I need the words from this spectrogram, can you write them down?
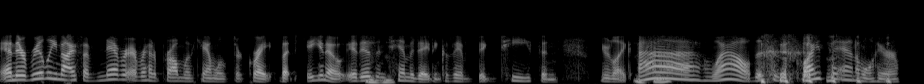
and they're really nice. I've never ever had a problem with camels. They're great, but you know it is Mhm. intimidating because they have big teeth, and you're like, Mhm. ah, wow, this is quite the animal here.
